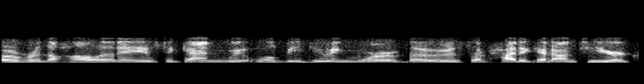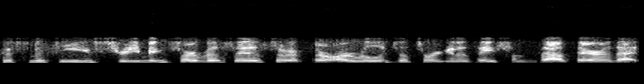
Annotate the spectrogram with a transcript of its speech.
over the holidays. Again, we, will be doing more of those of how to get onto your Christmas Eve streaming services. So if there are religious organizations out there that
